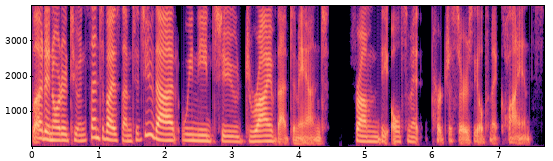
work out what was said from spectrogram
But in order to incentivize them to do that, we need to drive that demand from the ultimate purchasers, the ultimate clients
